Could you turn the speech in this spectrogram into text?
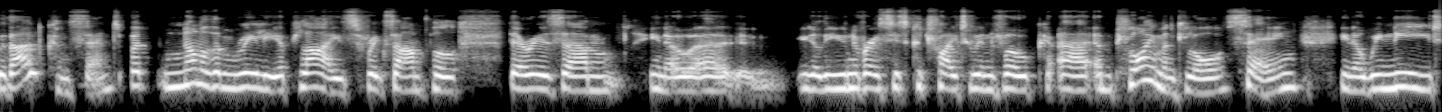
without consent, but none of them really applies. For example, there is, um, you know, uh, you know, the universities could try to invoke uh, employment law, saying, you know, we need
